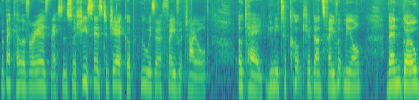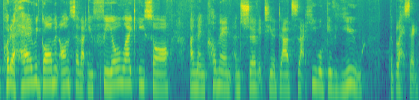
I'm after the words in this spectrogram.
Rebecca overhears this, and so she says to Jacob, who is her favourite child, Okay, you need to cook your dad's favourite meal, then go put a hairy garment on so that you feel like Esau, and then come in and serve it to your dad so that he will give you the blessing.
